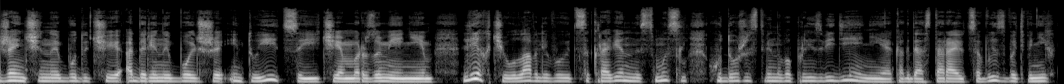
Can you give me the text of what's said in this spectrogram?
Женщины, будучи одарены больше интуицией, чем разумением, легче улавливают сокровенный смысл художественного произведения, когда стараются вызвать в них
